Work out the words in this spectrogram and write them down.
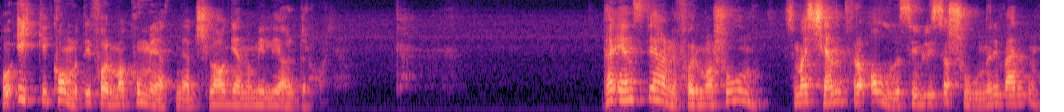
og ikke kommet i form av kometnedslag gjennom milliarder år. Det er en stjerneformasjon som er kjent fra alle sivilisasjoner i verden.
